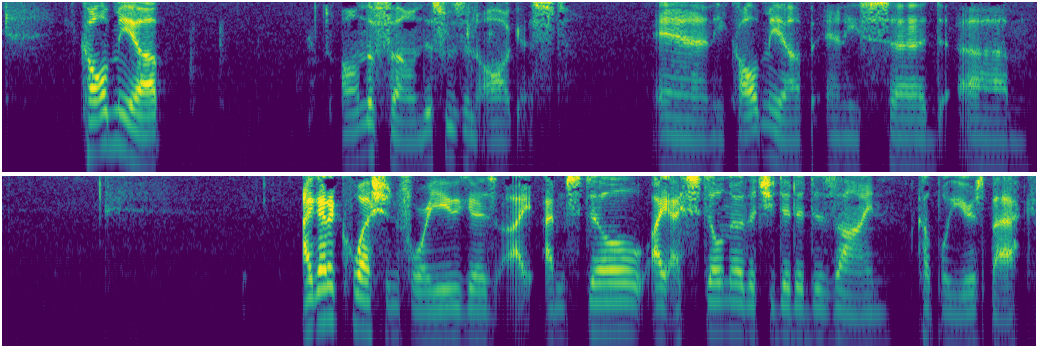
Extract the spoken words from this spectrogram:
He called me up on the phone. This was in August. And he called me up and he said, um, I got a question for you because I, I'm still I, I still know that you did a design a couple years back,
